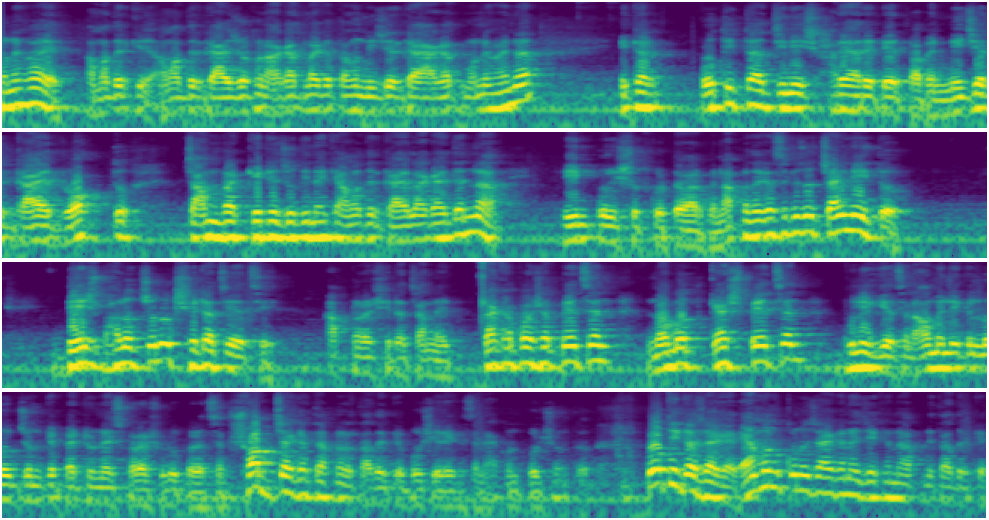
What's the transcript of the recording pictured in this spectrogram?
মনে হয়? আমাদেরকে, আমাদের গায়ে যখন আঘাত লাগে তখন নিজের গায়ে আঘাত মনে হয় না? এটার প্রতিটা জিনিস হারে হারে টের পাবেন। নিজের গায়ের রক্ত চামড়া কেটে যদি নাকি আমাদের গায়ে লাগাই দেন না, ঋণ পরিশোধ করতে পারবেন। আপনাদের কাছে কিছু চাই নেই তো? বেশ ভালো চলুক সেটা চেয়েছি। আপনারা সেটা চান টাকা পয়সা পেয়েছেন, নগদ ক্যাশ পেয়েছেন, ভুলে গিয়েছেন। আওয়ামী লীগের লোকজনকে প্যাট্রোনাইজ করা শুরু করেছেন। সব জায়গাতে আপনারা তাদেরকে বসিয়ে রেখেছেন এখন পর্যন্ত। প্রতিটা জায়গায়, এমন কোনো জায়গা নেই যেখানে আপনি তাদেরকে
